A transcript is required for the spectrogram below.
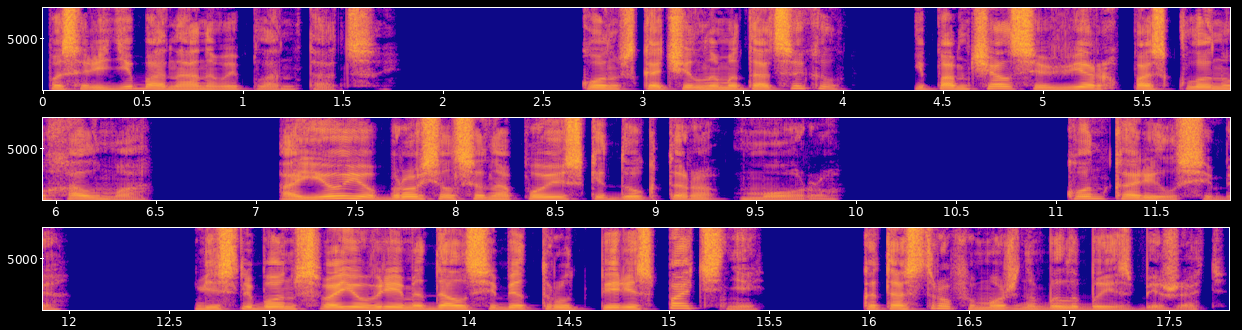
посреди банановой плантации. Кон вскочил на мотоцикл и помчался вверх по склону холма, а Йо-Йо бросился на поиски доктора Моро. Кон корил себя. Если бы он в свое время дал себе труд переспать с ней, катастрофы можно было бы избежать.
